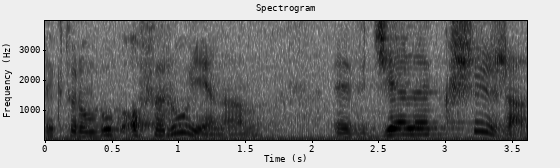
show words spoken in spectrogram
y, którą Bóg oferuje nam y, w dziele krzyża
